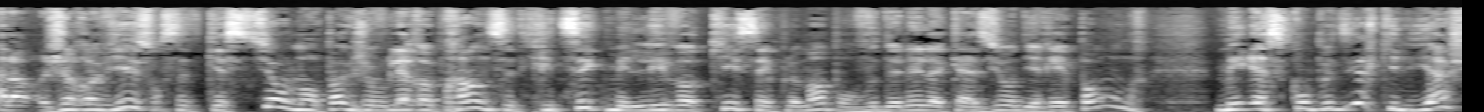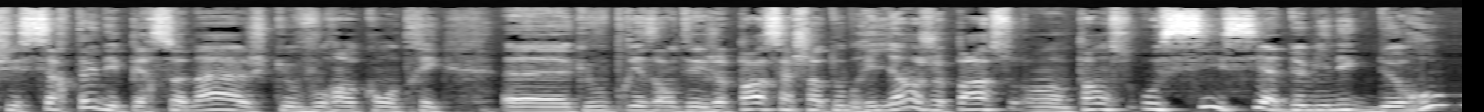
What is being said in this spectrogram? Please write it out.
Alors, je reviens sur cette question, non pas que je voulais reprendre cette critique, mais l'évoquer simplement pour vous donner l'occasion d'y répondre. Mais est-ce qu'on peut dire qu'il y a chez certains des personnages que vous rencontrez, euh, que vous présentez, je pense à Chateaubriand, je pense, on pense aussi ici à Dominique Deroux,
